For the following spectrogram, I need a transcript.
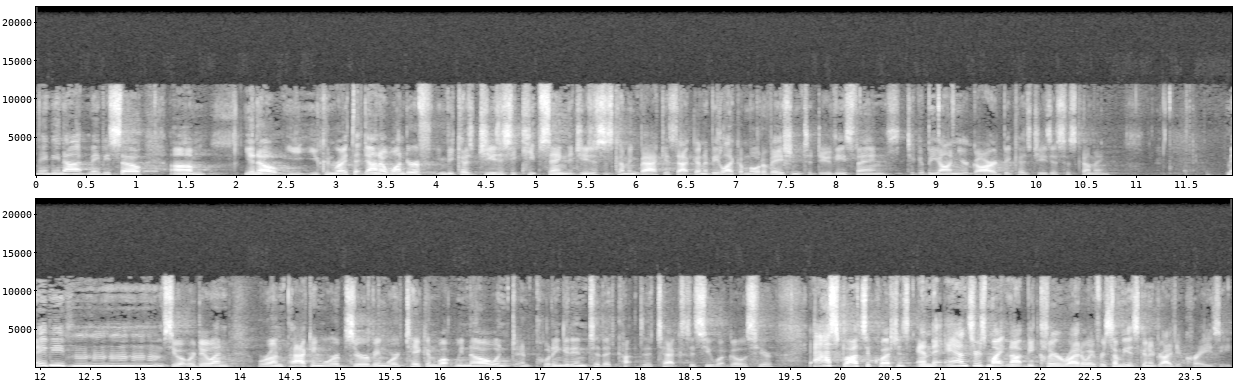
maybe not, maybe so. Um, you know, you, you, can write that down. I wonder if, because Jesus, he keeps saying that Jesus is coming back, is that going to be like a motivation to do these things? To be on your guard because Jesus is coming? Maybe. See what we're doing? We're unpacking, we're observing, we're taking what we know and, and putting it into the, the text to see what goes here. Ask lots of questions, and the answers might not be clear right away. For some of you, it's going to drive you crazy.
